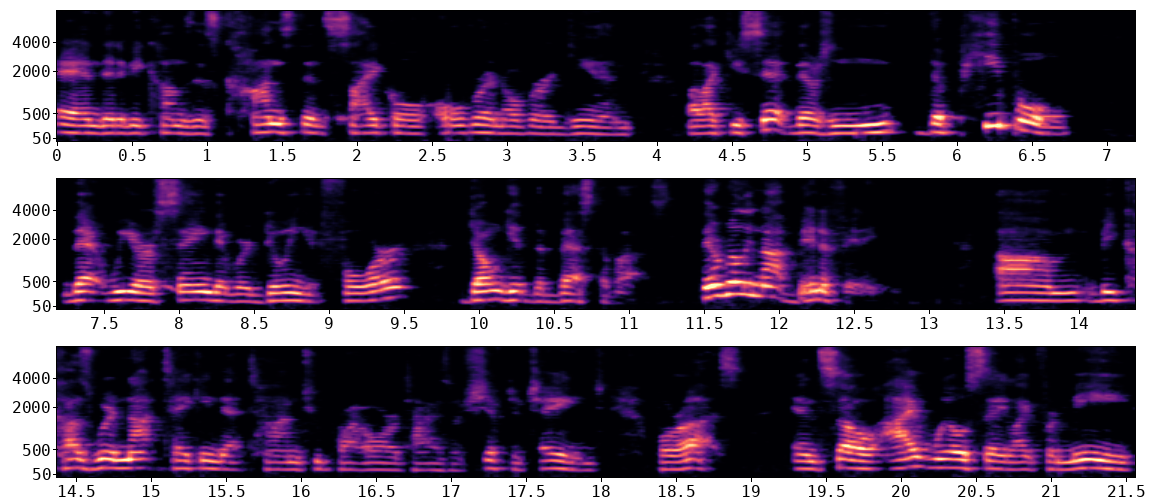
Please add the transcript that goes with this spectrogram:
and then it becomes this constant cycle over and over again but like you said there's n- the people that we are saying that we're doing it for don't get the best of us they're really not benefiting um, because we're not taking that time to prioritize or shift or change for us. And so I will say, like for me,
